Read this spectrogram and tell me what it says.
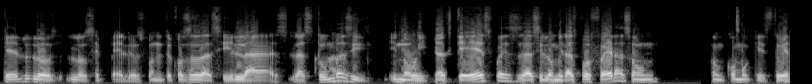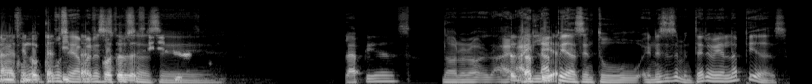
que los, los sepelios, ponete cosas así, las, las tumbas y, y no ubicas qué es, pues, o sea, si lo miras por fuera son, son como que estuvieran ¿Cómo- haciendo ¿Cómo, se llaman casitas, esas cosas, cosas? así. Eh, Lápidas. No, no, no. Hay, lápidas. en tu, en ese cementerio, habían lápidas.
